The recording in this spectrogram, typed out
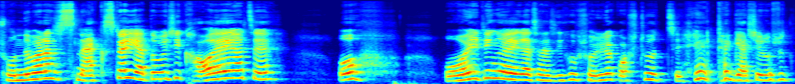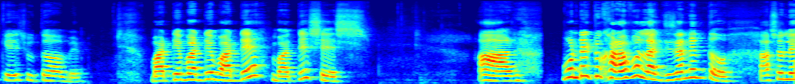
সন্ধেবেলা স্ন্যাক্সটাই এত বেশি খাওয়া হয়ে গেছে। ও ওয়েটিং হয়ে গেছে আজকে, খুব শরীরে কষ্ট হচ্ছে। একটা গ্যাসের ওষুধ খেয়ে শুতে হবে। বার্থডে বার্থডে বার্থডে বার্থডে শেষ। আর মনটা একটু খারাপও লাগছে, জানেন তো? আসলে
